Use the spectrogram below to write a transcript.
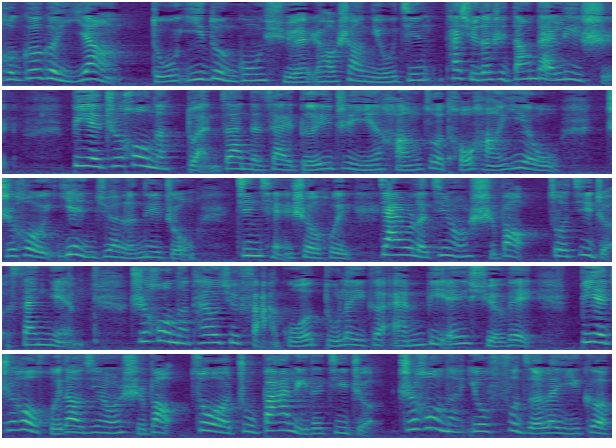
和哥哥一样读伊顿公学，然后上牛津，他学的是当代历史。毕业之后呢，短暂的在德意志银行做投行业务，之后厌倦了那种金钱社会，加入了《金融时报》做记者三年。之后呢，他又去法国读了一个 MBA 学位。毕业之后回到《金融时报》做驻巴黎的记者。之后呢，又负责了一个《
